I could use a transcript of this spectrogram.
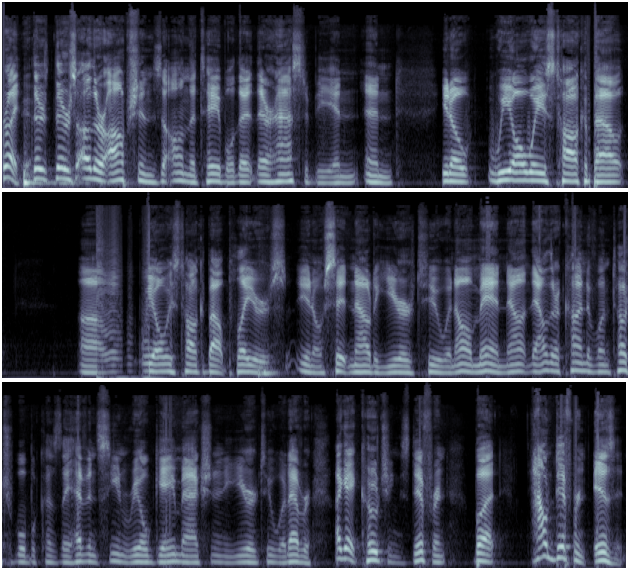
right. There's there's other options on the table. There there has to be, and and you know we always talk about, uh, we always talk about players, you know, sitting out a year or two, and oh man, now now they're kind of untouchable because they haven't seen real game action in a year or two, whatever. I get coaching's different, but how different is it?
